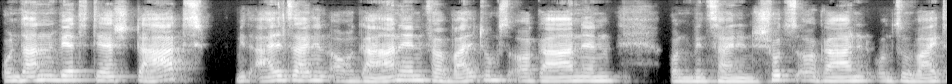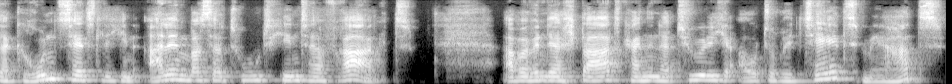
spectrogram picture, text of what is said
Und dann wird der Staat mit all seinen Organen, Verwaltungsorganen und mit seinen Schutzorganen und so weiter grundsätzlich in allem, was er tut, hinterfragt. Aber wenn der Staat keine natürliche Autorität mehr hat,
